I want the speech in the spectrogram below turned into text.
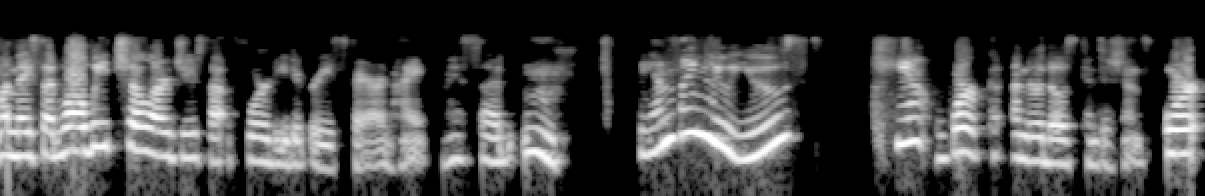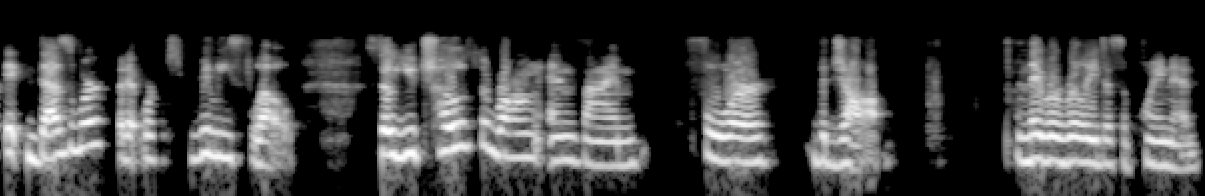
And they said, well, we chill our juice at 40 degrees Fahrenheit. And I said, mm, the enzyme you used can't work under those conditions, or it does work, but it works really slow. So you chose the wrong enzyme for the job. And they were really disappointed.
